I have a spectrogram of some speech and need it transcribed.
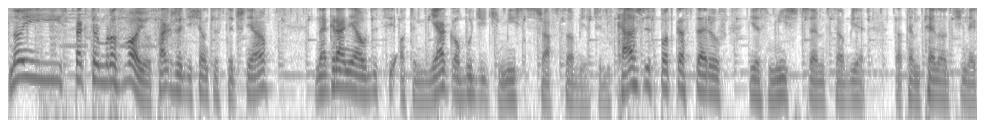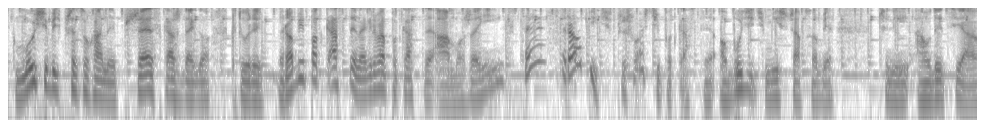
No i Spektrum Rozwoju, także 10 stycznia. Nagranie audycji o tym, jak obudzić mistrza w sobie, czyli każdy z podcasterów jest mistrzem w sobie, zatem ten odcinek musi być przesłuchany przez każdego, który robi podcasty, nagrywa podcasty, a może i chce robić w przyszłości podcasty, obudzić mistrza w sobie, czyli audycja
